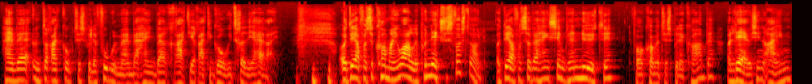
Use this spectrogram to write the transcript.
han var ikke ret god til at spille fodbold, men han var rigtig, rigtig god i tredje halvleg og derfor så kommer han jo aldrig på Nexus første hold. Og derfor så var han simpelthen nødt til, for at komme til at spille kampe, og lave sin egen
